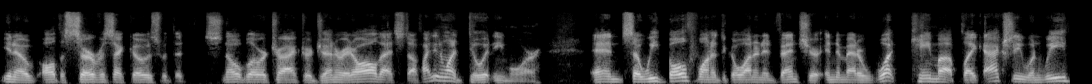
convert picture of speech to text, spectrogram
you know all the service that goes with the snowblower, tractor, generator, all that stuff. I didn't want to do it anymore. And so we both wanted to go on an adventure, and no matter what came up, like actually when we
